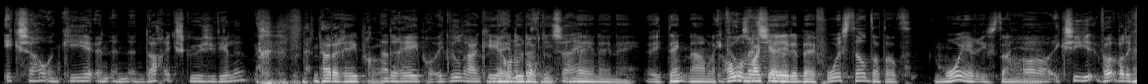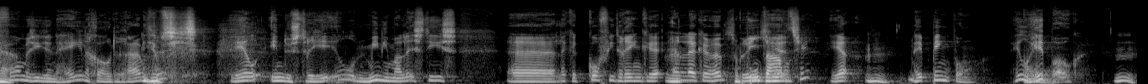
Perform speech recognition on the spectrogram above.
Ik zou een keer een, een, een dagexcursie willen Naar de repro. naar de Repro. Ik wil daar een keer nee, gewoon ochtend niet. zijn. Nee, nee, nee. Ik denk namelijk, Ik alles wat jij je erbij voorstelt, dat dat mooier is dan je... Oh, ik zie, wat, wat ik Ja. voor me zie is een hele grote ruimte. Ja, precies. Heel industrieel, minimalistisch. Eh, lekker koffie drinken en Ja. lekker hup, Zo'n? Ja, Mm. nee, pingpong. Heel Oh. hip ook. Mm.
